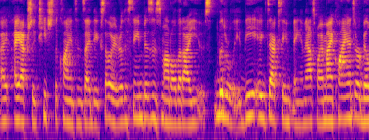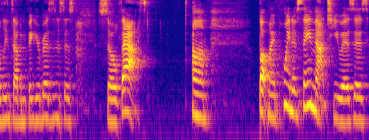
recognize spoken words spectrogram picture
I, I actually teach the clients inside the accelerator the same business model that I use, literally the exact same thing. And that's why my clients are building seven figure businesses so fast. Um, but my point of saying that to you is, is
